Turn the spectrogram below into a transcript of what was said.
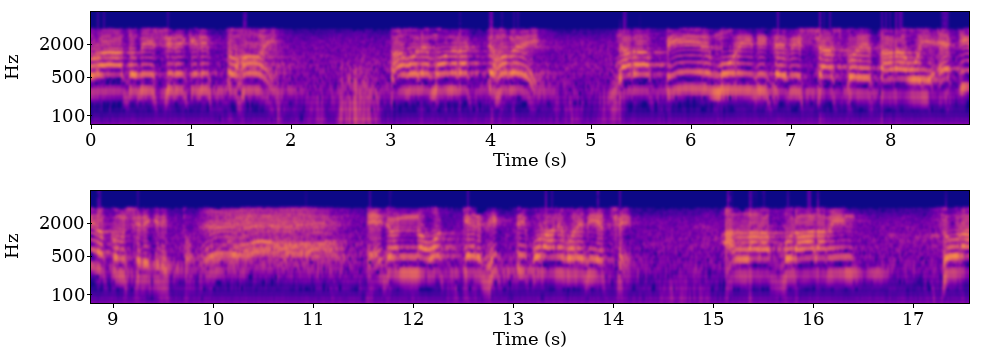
ওরা যদি সিরিকে লিপ্ত হয়, তাহলে মনে রাখতে হবে যারা পীর মুড়ি দিতে বিশ্বাস করে তারা ওই একই রকম সিরিকে লিপ্ত এজন্য ঐক্যের ভিত্তি কোরআনে বলে দিয়েছে আল্লাহ রাব্বুর আলামিন সূরা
